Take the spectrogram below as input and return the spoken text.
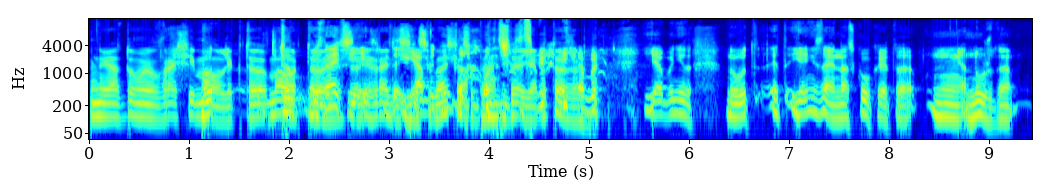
Ну, я думаю, в России мало вот, ли кто, мало кто знаете, из, из родителей я согласился бы. Не, да, я бы тоже. Я бы, я бы не... Ну, вот это, я не знаю, насколько это нужно Э,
